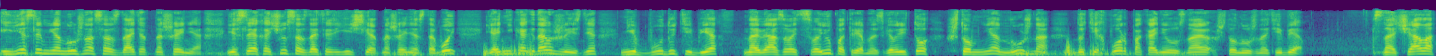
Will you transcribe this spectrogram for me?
И если мне нужно создать отношения, если я хочу создать стратегические отношения с тобой, я никогда в жизни не буду тебе навязывать свою потребность, говорить то, что мне нужно до тех пор, пока не узнаю, что нужно тебе. Сначала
